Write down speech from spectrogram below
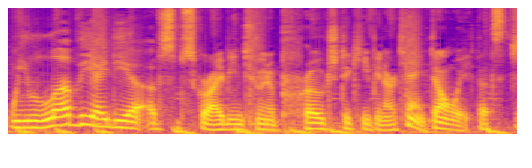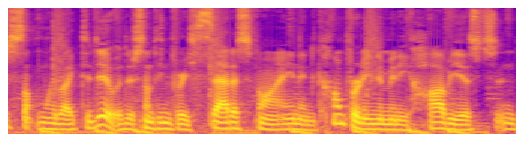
we love the idea of subscribing to an approach to keeping our tank, don't we? That's just something we like to do. There's something very satisfying and comforting to many hobbyists, and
